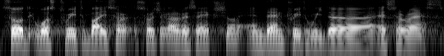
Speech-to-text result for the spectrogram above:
So it was treated by sur surgical resection and then treated with uh, SRS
